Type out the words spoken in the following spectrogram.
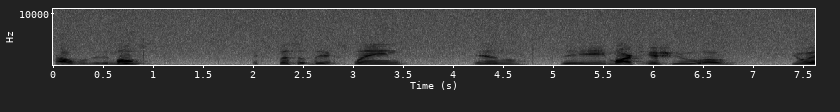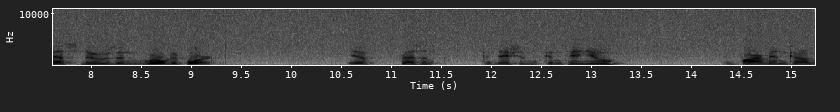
probably the most explicitly explained in the March issue of U.S. News and World Report. If present conditions continue and farm income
